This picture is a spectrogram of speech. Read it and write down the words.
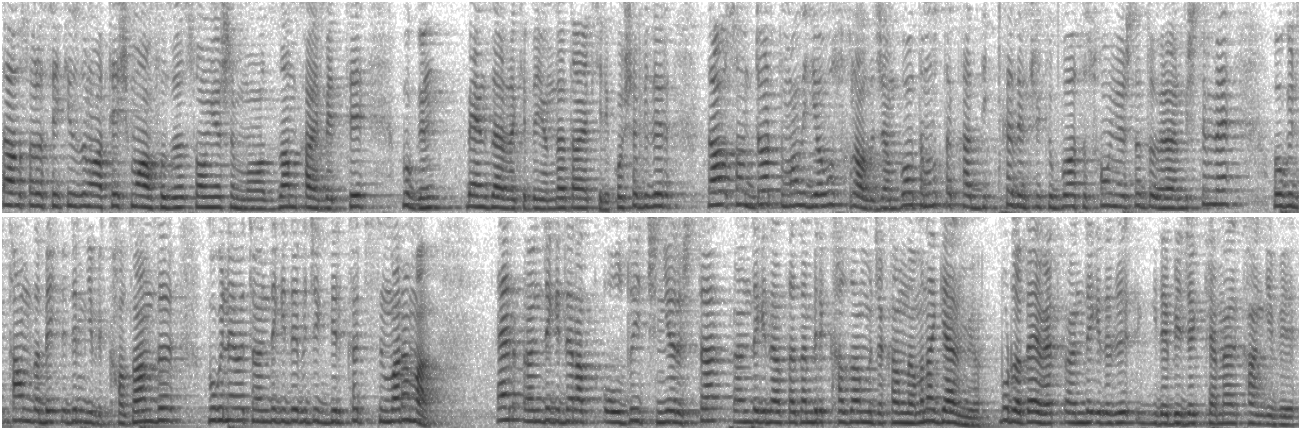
Daha sonra 8 numara Ateş Muhafızı son yarışı muazzam kaybetti. Bugün benzer rakibin yanında daha etkili koşabilir. Daha sonra 4 numaralı Yavuz Kral alacağım. Bu ata mutlaka dikkat edin çünkü bu atı son yarışta da önermiştim ve o gün tam da beklediğim gibi kazandı. Bugün evet önde gidebilecek birkaç isim var ama her önde giden at olduğu için yarışta önde giden atlardan biri kazanmayacak anlamına gelmiyor. Burada da evet önde gidebilecek Temel Kan gibi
